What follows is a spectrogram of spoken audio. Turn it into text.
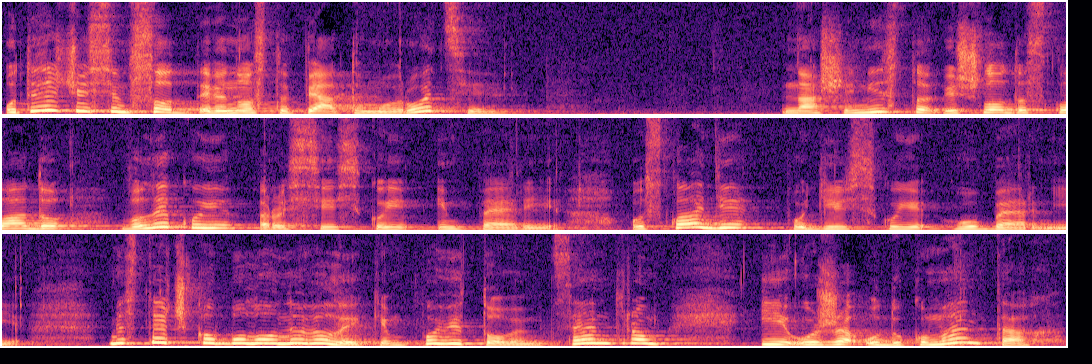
У 1795 році наше місто війшло до складу Великої Російської імперії у складі Подільської губернії. Містечко було невеликим повітовим центром, і уже у документах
